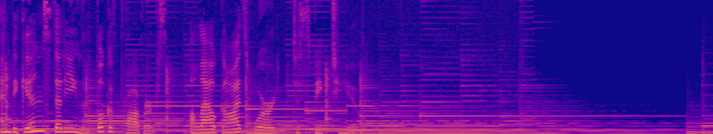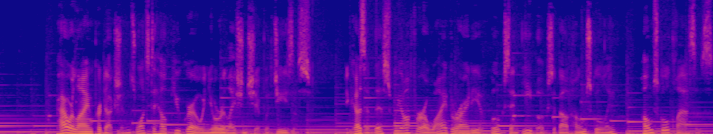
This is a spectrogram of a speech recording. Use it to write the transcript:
and begin studying the book of Proverbs. Allow God's Word to speak to you. Powerline Productions wants to help you grow in your relationship with Jesus. Because of this, we offer a wide variety of books and ebooks about homeschooling, homeschool classes,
